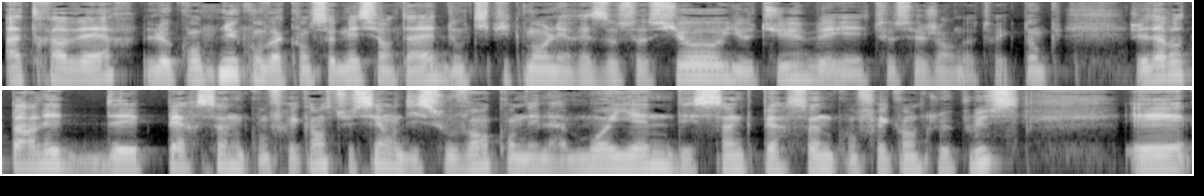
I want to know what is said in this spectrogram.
à travers le contenu qu'on va consommer sur Internet, donc typiquement les réseaux sociaux, YouTube et tout ce genre de trucs. Donc je vais d'abord te parler des personnes qu'on fréquente. Tu sais, on dit souvent qu'on est la moyenne des cinq personnes qu'on fréquente le plus. Et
